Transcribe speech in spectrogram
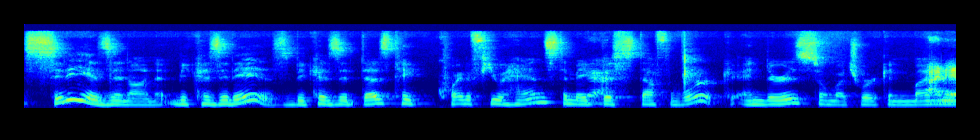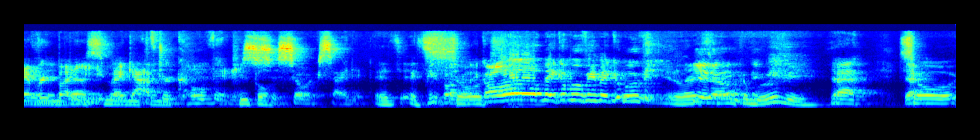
city is in on it because it is because it does take quite a few hands to make yeah. this stuff work and there is so much work in money and everybody and like after covid people, is just so excited. It, it's people so are like oh make a movie make a movie let's you know? make a movie. Yeah so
